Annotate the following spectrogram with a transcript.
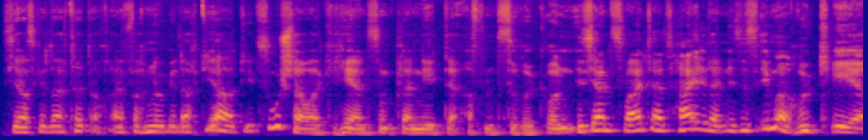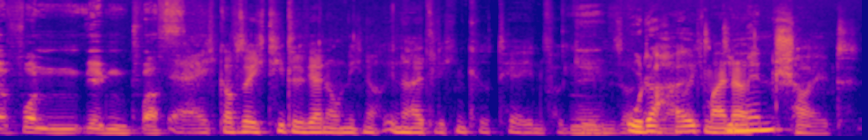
sich ausgedacht hat, auch einfach nur gedacht, ja, die Zuschauer kehren zum Planet der Affen zurück. Und ist ja ein zweiter Teil, dann ist es immer Rückkehr von irgendwas. Äh, ich glaube, solche Titel werden auch nicht nach inhaltlichen Kriterien vergeben. Nee. Oder halt meine, die Menschheit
